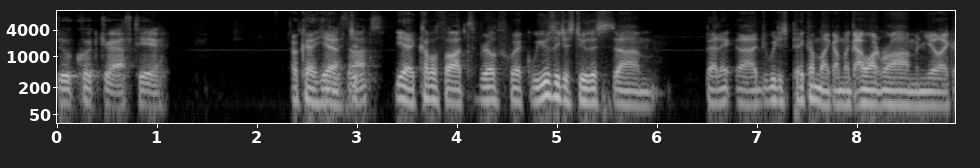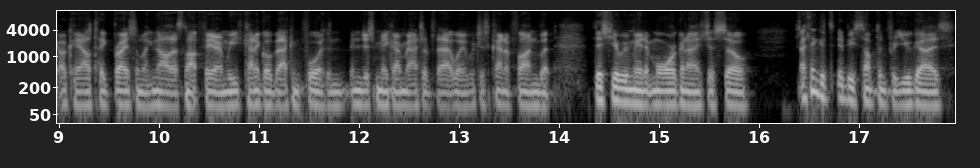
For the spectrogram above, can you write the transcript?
Do a quick draft here. okay, yeah, Any thoughts? yeah. A couple thoughts, real quick. We usually just do this um, betting. Uh, we just pick them. Like I'm like, I want Rahm, and you're like, okay, I'll take Bryce. I'm like, no, that's not fair. And we kind of go back and forth and, and just make our matchups that way, which is kind of fun. But this year we made it more organized, just so I think it's, it'd be something for you guys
